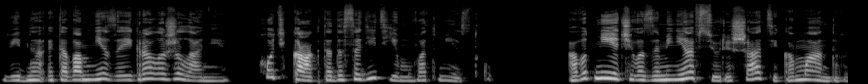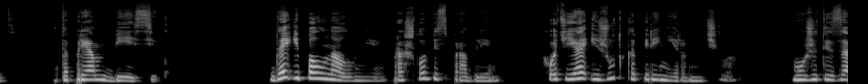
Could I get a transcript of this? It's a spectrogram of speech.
Видно, это во мне заиграло желание хоть как-то досадить ему в отместку. А вот нечего за меня все решать и командовать. Это прям бесит. Да и полнолуние прошло без проблем, хоть я и жутко перенервничала. Может, из-за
